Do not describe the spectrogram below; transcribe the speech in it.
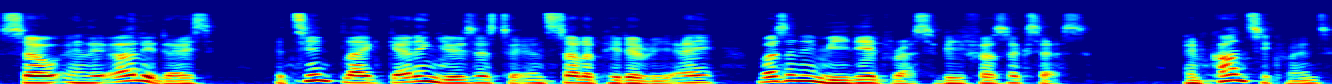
So in the early days, it seemed like getting users to install a PWA was an immediate recipe for success. In consequence,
